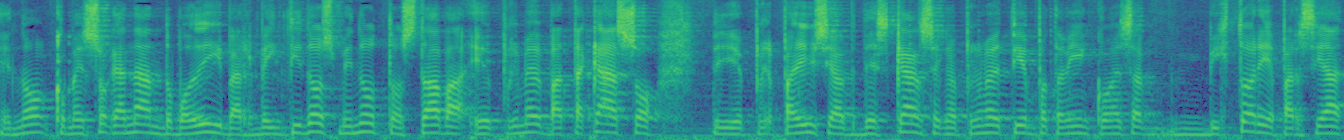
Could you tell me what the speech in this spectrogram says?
Eh, ¿no? Comenzó ganando Bolívar, 22 minutos daba el primer batacazo de para irse a descanso en el primer tiempo también con esa victoria parcial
